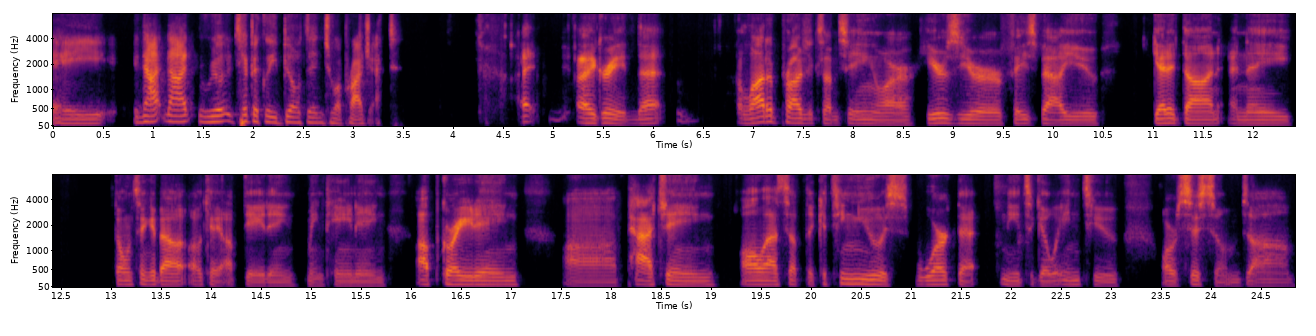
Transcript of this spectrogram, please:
a not not really typically built into a project. I i agree that a lot of projects i'm seeing are here's your face value get it done and they don't think about okay updating maintaining upgrading uh patching all that stuff the continuous work that needs to go into or systems. Um,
